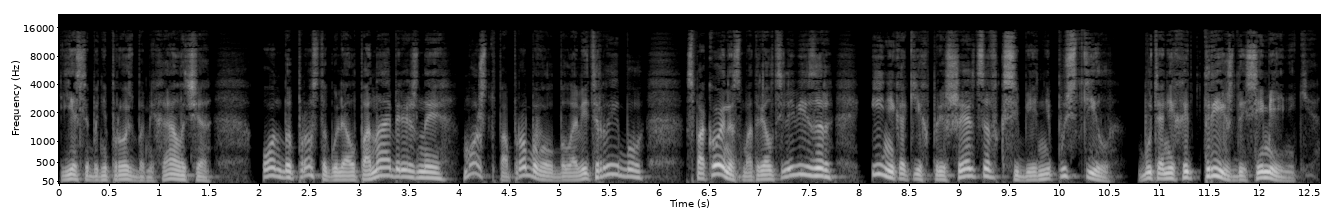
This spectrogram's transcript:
Если бы не просьба Михалыча, он бы просто гулял по набережной, может, попробовал бы ловить рыбу, спокойно смотрел телевизор и никаких пришельцев к себе не пустил, будь они хоть трижды семейники.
